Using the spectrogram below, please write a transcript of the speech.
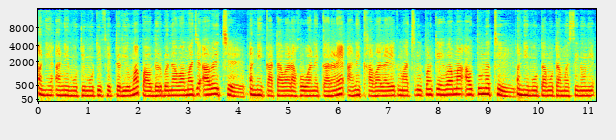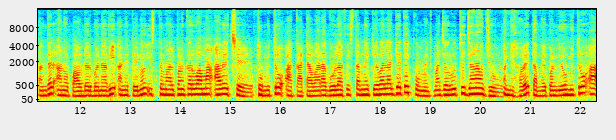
અને આને મોટી મોટી ફેક્ટરીઓમાં પાવડર બનાવવામાં જ આવે છે. અને કાંટાવાળા હોવાને કારણે આને ખાવા લાયક માછલું પણ કહેવામાં આવતું નથી. અને મોટા મોટા મશીનોની અંદર આનો પાવડર બનાવી અને તેનો ઇસ્તેમાલ પણ કરવામાં આવે છે. તો મિત્રો, આ કાંટાવાળા ગોલા ફિશ તમને કેવા લાગ્યા તે કોમેન્ટમાં જરૂરથી જણાવજો. અને હવે તમે પણ લ્યો મિત્રો, આ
